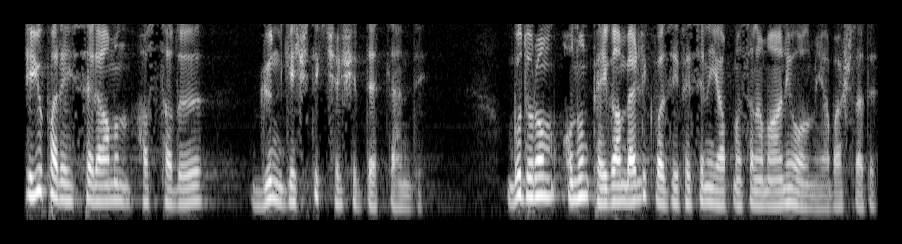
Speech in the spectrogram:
Eyüp Aleyhisselam'ın hastalığı gün geçtikçe şiddetlendi. Bu durum onun peygamberlik vazifesini yapmasına mani olmaya başladı.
